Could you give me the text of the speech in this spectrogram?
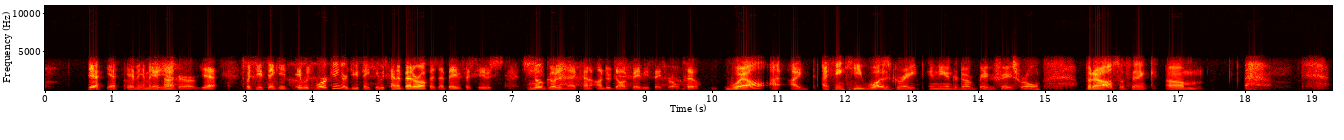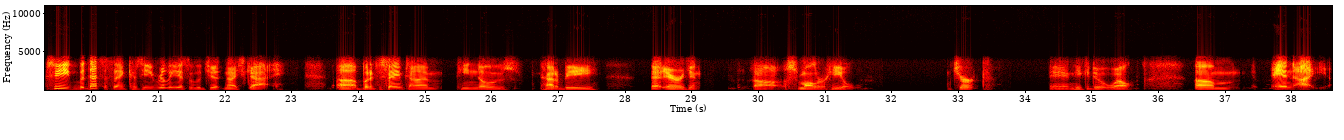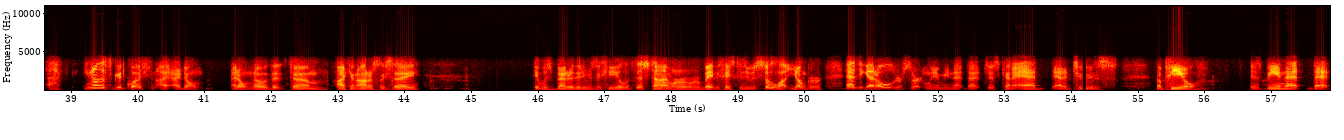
Yeah, yeah, him, him and Yeah, Tatanka, yeah. Or, yeah. But do you think it it was working, or do you think he was kind of better off as that babyface? He was so good in that kind of underdog babyface role too. Well, I, I I think he was great in the underdog babyface role, but I also think, um, see, but that's the thing because he really is a legit nice guy, uh, but at the same time, he knows how to be that arrogant, uh, smaller heel jerk, and he could do it well. Um, and I, you know, that's a good question. I, I don't I don't know that um, I can honestly say it was better that he was a heel at this time or, or a babyface because he was still a lot younger. As he got older, certainly, I mean that that just kind of add added to his appeal as being that that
